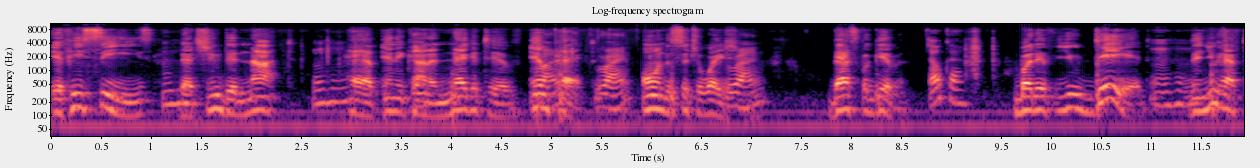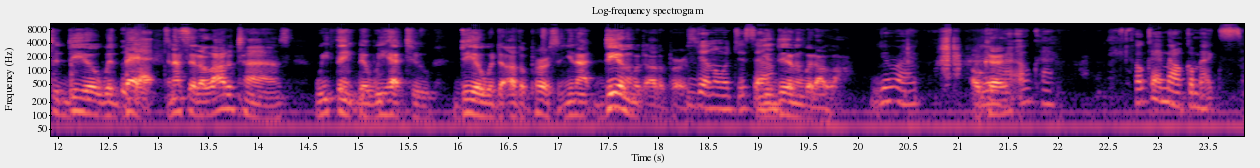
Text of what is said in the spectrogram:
If he sees Mm-hmm. that you did not have any kind of negative impact Right. on the situation, Right. that's forgiven. Okay. But if you did, then you have to deal with, that. Mm-hmm. that. And I said a lot of times we think that we have to deal with the other person. You're not dealing with the other person. You're dealing with yourself. You're dealing with Allah. You're right. Okay. You're right. Okay. Okay, Malcolm X.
